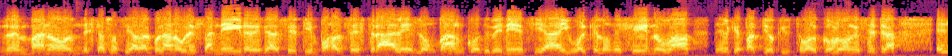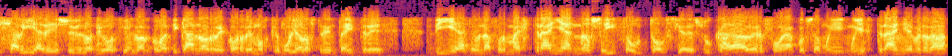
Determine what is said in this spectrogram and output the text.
no en vano está asociada con la nobleza negra desde hace tiempos ancestrales, los bancos de Venecia, igual que los de Génova, desde el que partió Cristóbal Colón, etcétera. Él sabía de eso y de los negocios del Banco Vaticano, recordemos que murió a los 33 días de una forma extraña, no se hizo autopsia de su cadáver, fue una cosa muy muy extraña, ¿verdad?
